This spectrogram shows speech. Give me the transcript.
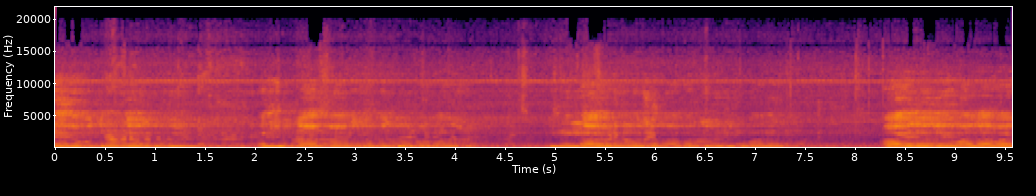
ഏകപുത്രന്റെ സംബന്ധമാവാസം നിങ്ങളെല്ലാവരും ആയുധവതയ മാതാവായ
